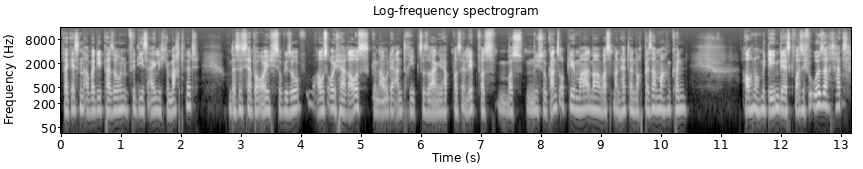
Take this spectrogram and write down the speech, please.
vergessen aber die Person, für die es eigentlich gemacht wird. Und das ist ja bei euch sowieso aus euch heraus genau der Antrieb zu sagen, ihr habt was erlebt, was, was nicht so ganz optimal war, was man hätte noch besser machen können auch noch mit dem, der es quasi verursacht hat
